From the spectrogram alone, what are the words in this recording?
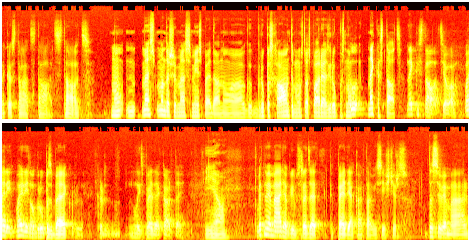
nekas tāds, tāds, tāds. Nu, mēs, man liekas, mēs esam iespējā no gu- grupas H, un mums tās pārējās grupas, nu, nekas tāds. Nekas tāds jau. Vai arī, vai arī no grupas B, kur, kur līdz pēdējai kārtai. Jā, Bet nu vienmēr jau gribas redzēt, ka pēdējā kārtā viss izšķirs. Tas ir vienmēr.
